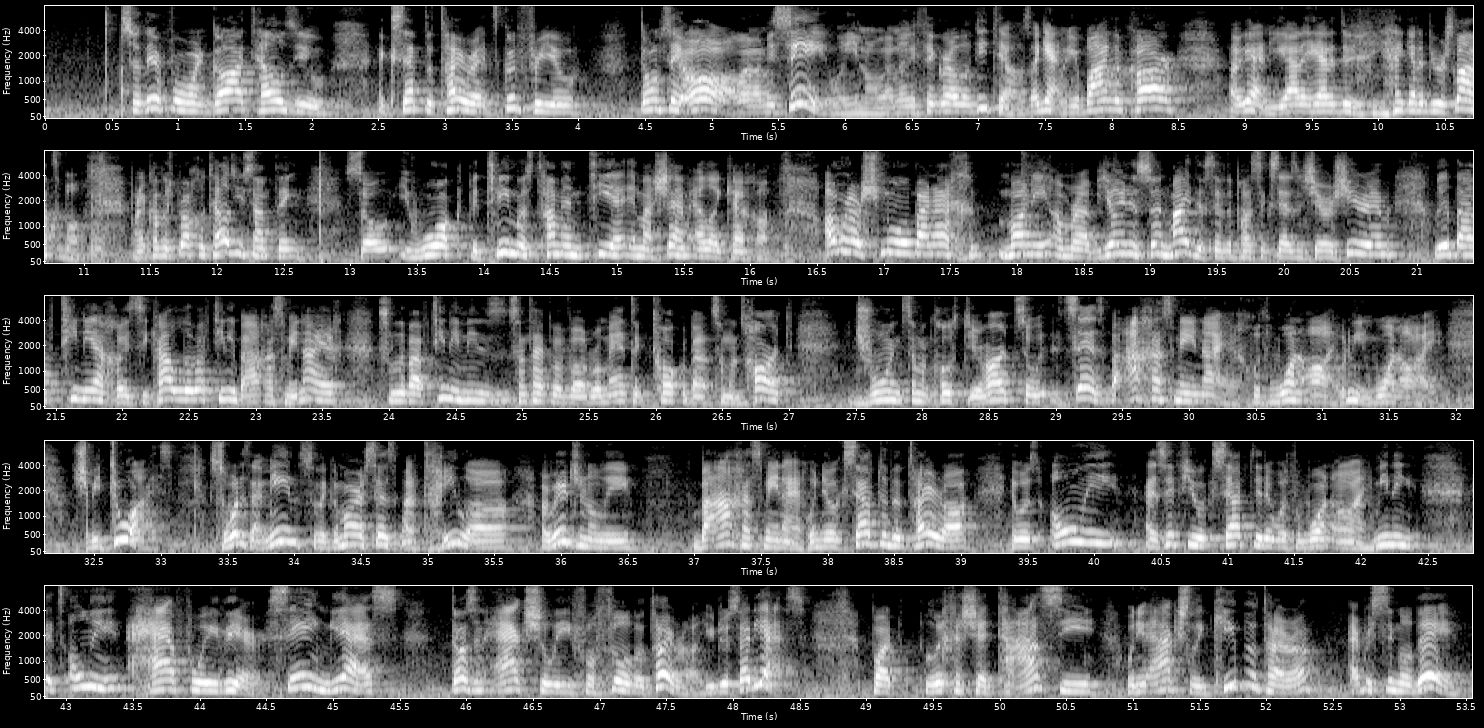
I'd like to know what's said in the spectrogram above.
So therefore, when God tells you, accept the Torah, it's good for you, don't say, "Oh, let me see." Well, you know, let me figure out the details. Again, when you're buying a car, again, you gotta, you gotta do, you gotta be responsible. When a Kadosh Baruch Hu tells you something, so you walk betmimus tamim tia im Hashem elokecha. Amar Shmuel bar Nachmani Yonason. My if the pasuk says in Shir Shirim, libav tini achoisikal libav tini ba'achas meinayich. So libav tini means some type of a romantic talk about someone's heart, drawing someone close to your heart. So it says ba'achas meinayich with one eye. What do you mean one eye? It should be two eyes. So what does that mean? So the Gemara says, Batchila, originally, Ba'achas meinayich. When you accepted the Torah, it was only as if you accepted it with one eye, meaning it's only halfway there. Saying yes doesn't actually fulfill the Torah. You just said yes. But lichashet when you actually keep the Torah every single day,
